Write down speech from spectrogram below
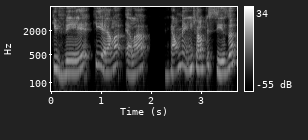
que vê que ela, ela realmente ela precisa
